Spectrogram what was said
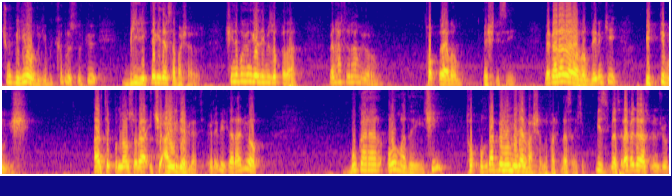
Çünkü biliyordu ki Kıbrıs Türk'ü birlikte giderse başarır. Şimdi bugün geldiğimiz noktada ben hatırlamıyorum. Toplayalım meclisi ve karar alalım. Dedim ki bitti bu iş. Artık bundan sonra iki ayrı devlet. Öyle bir karar yok. Bu karar olmadığı için toplumda bölünmeler başlandı. Farkındaysan işte. Biz mesela federasyoncu.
